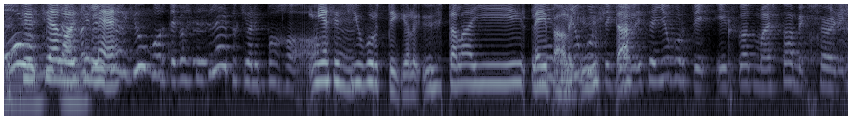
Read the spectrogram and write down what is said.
ollut Siis siellä mitään. oli No se- silleen- Se oli jogurtti, koska se leipäkin oli pahaa. Niin ja siis jogurttikin oli yhtä lajia, leipä Niin, oli yhtä. Oli, se jogurtti, it got my stomach turning.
